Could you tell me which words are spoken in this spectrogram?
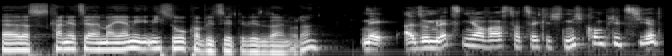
Äh, das kann jetzt ja in Miami nicht so kompliziert gewesen sein, oder? Nee, also im letzten Jahr war es tatsächlich nicht kompliziert.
